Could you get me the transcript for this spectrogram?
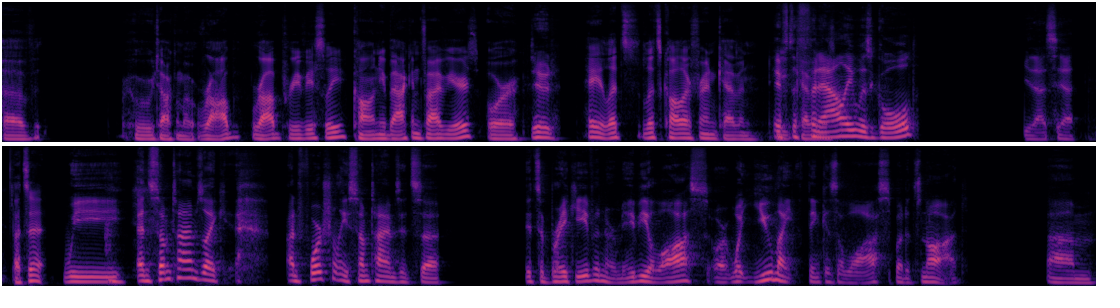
of who are we talking about? Rob, Rob previously calling you back in five years, or Dude, hey, let's let's call our friend Kevin. if the Kevin is- finale was gold, yeah, that's it. that's it. we and sometimes like unfortunately sometimes it's a it's a break even or maybe a loss or what you might think is a loss but it's not um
